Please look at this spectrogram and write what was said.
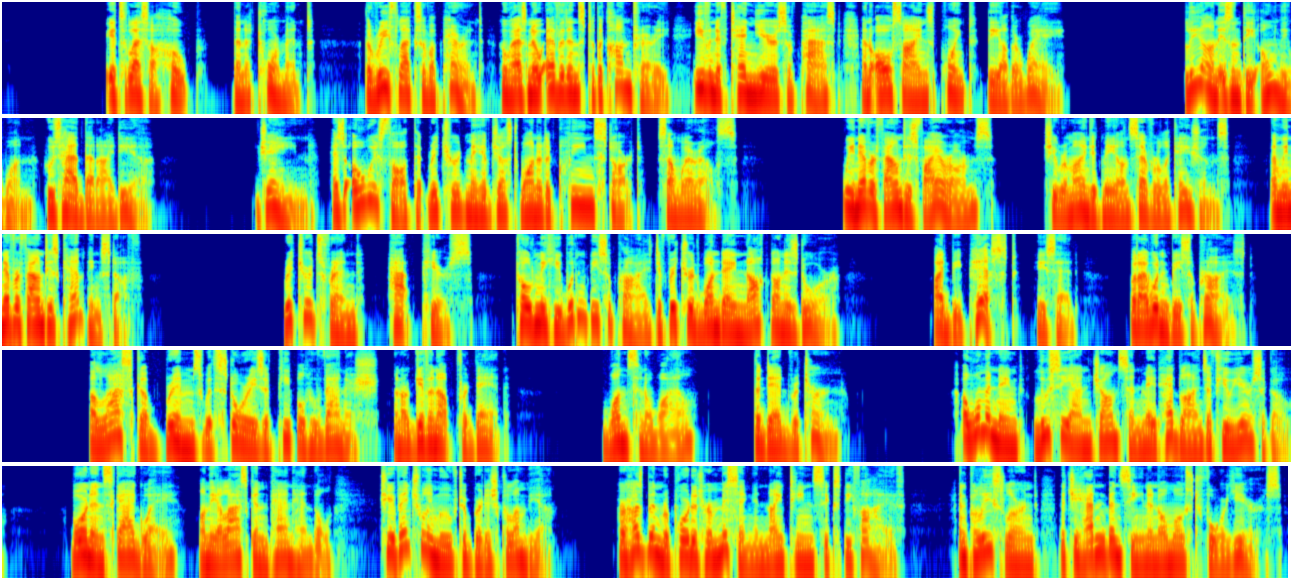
It's less a hope than a torment, the reflex of a parent who has no evidence to the contrary, even if ten years have passed and all signs point the other way. Leon isn't the only one who's had that idea. Jane has always thought that Richard may have just wanted a clean start somewhere else. We never found his firearms, she reminded me on several occasions, and we never found his camping stuff. Richard's friend, Hap Pierce, told me he wouldn't be surprised if Richard one day knocked on his door. I'd be pissed, he said, but I wouldn't be surprised. Alaska brims with stories of people who vanish and are given up for dead. Once in a while, the dead return. A woman named Lucy Ann Johnson made headlines a few years ago. Born in Skagway, on the Alaskan Panhandle, she eventually moved to British Columbia. Her husband reported her missing in 1965, and police learned that she hadn't been seen in almost four years.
